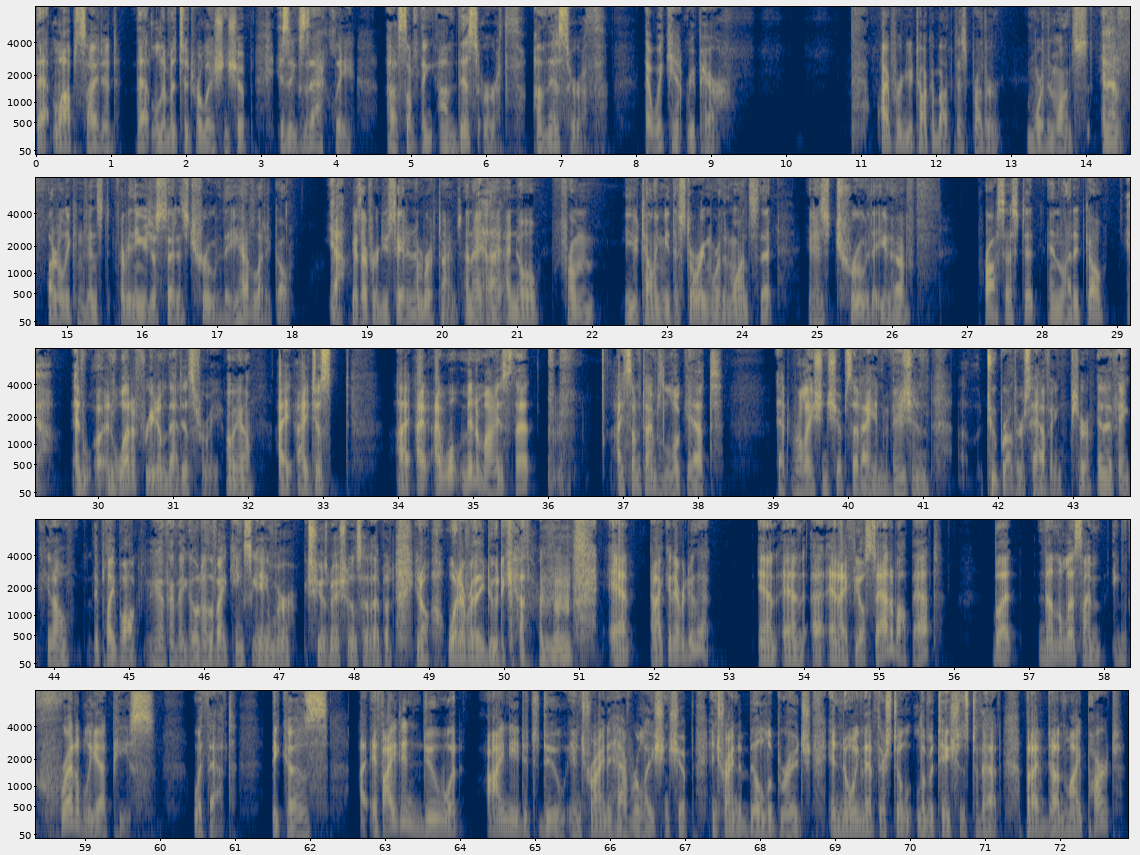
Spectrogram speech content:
that lopsided, that limited relationship is exactly uh, something on this earth, on this earth, that we can't repair. I've heard you talk about this brother more than once, and I'm utterly convinced everything you just said is true. That you have let it go Yeah. because I've heard you say it a number of times, and I, Yeah. I, I know from you telling me the story more than once that it is true that you have processed it and let it go. Yeah. And and what a freedom that is for me. Oh yeah. I, I just I, I, I won't minimize that I sometimes look at at relationships that I envision uh, two brothers having. Sure. And I think, you know, they play ball together, they go to the Vikings game or excuse me, I shouldn't have said that, but you know, whatever they do together. and and I can never do that. And and uh, and I feel sad about that, but nonetheless I'm incredibly at peace with that because if I didn't do what I needed to do in trying to have relationship in trying to build a bridge and knowing that there's still limitations to that, but I've done my part,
